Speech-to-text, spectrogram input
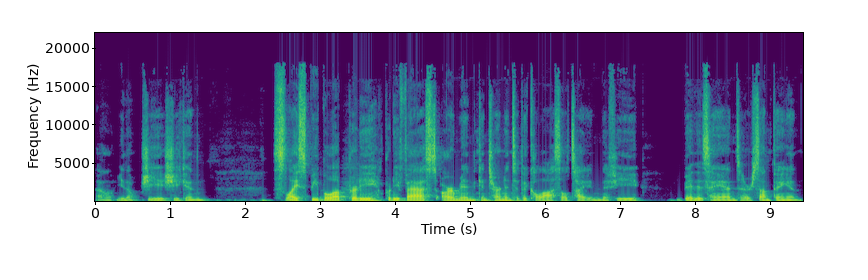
uh, you know, she she can slice people up pretty pretty fast. Armin can turn into the colossal titan if he bit his hand or something, and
